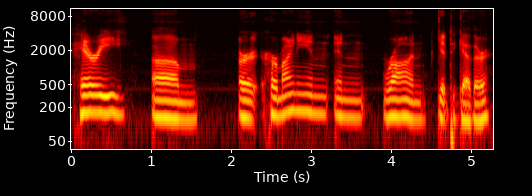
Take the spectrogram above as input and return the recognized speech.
Harry, um, or Hermione and, and Ron get together.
